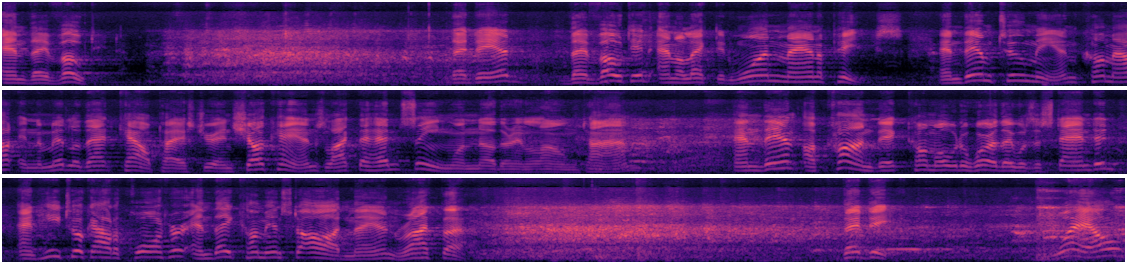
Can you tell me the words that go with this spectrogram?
and they voted. they did. They voted and elected one man apiece. And them two men come out in the middle of that cow pasture and shook hands like they hadn't seen one another in a long time. And then a convict come over to where they was a standing, and he took out a quarter, and they come insta odd man right there. they did. Well,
